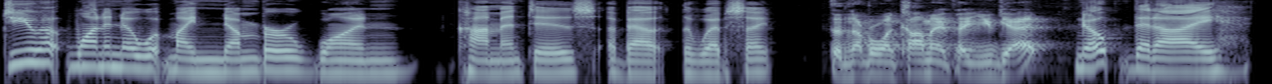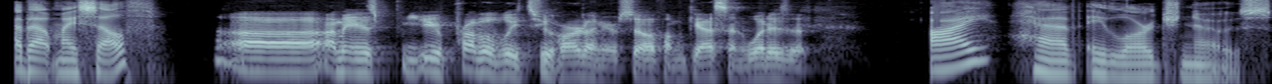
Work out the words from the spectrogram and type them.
Do you want to know what my number one comment is about the website? The number one comment that you get? Nope, that I about myself. Uh, I mean, you're probably too hard on yourself. I'm guessing. What is it? I have a large nose,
